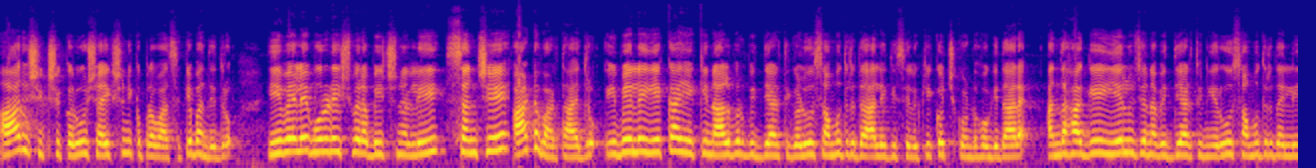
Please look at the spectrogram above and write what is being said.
ಆರು ಶಿಕ್ಷಕರು ಶೈಕ್ಷಣಿಕ ಪ್ರವಾಸಕ್ಕೆ ಬಂದಿದ್ರು. ಈ ವೇಳೆ ಮುರುಡೇಶ್ವರ ಬೀಚ್ನಲ್ಲಿ ಸಂಜೆ ಆಟವಾಡ್ತಾ ಇದ್ರು. ಈ ವೇಳೆ ಏಕಾಏಕಿ ನಾಲ್ವರು ವಿದ್ಯಾರ್ಥಿಗಳು ಸಮುದ್ರದ ಅಲೆಗೆ ಸಿಲುಕಿ ಕೊಚ್ಚಿಕೊಂಡು ಹೋಗಿದ್ದಾರೆ. ಅಂದಹಾಗೆ ಏಳು ಜನ ವಿದ್ಯಾರ್ಥಿನಿ ವಿದ್ಯಾರ್ಥಿನಿಯರು ಸಮುದ್ರದಲ್ಲಿ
